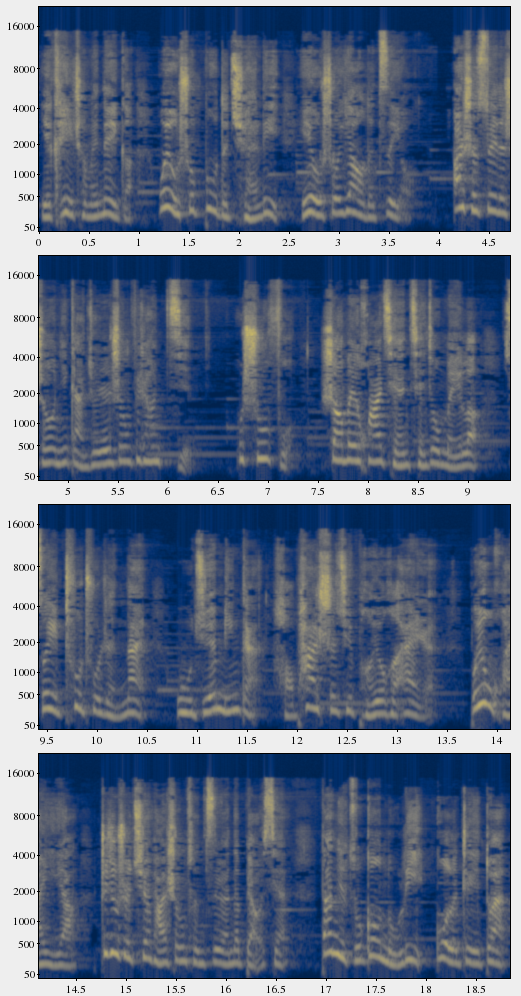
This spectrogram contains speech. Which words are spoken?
也可以成为那个，我有说不的权利，也有说要的自由。二十岁的时候，你感觉人生非常紧，不舒服，稍微花钱钱就没了，所以处处忍耐，五觉敏感，好怕失去朋友和爱人。不用怀疑啊，这就是缺乏生存资源的表现。当你足够努力过了这一段，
